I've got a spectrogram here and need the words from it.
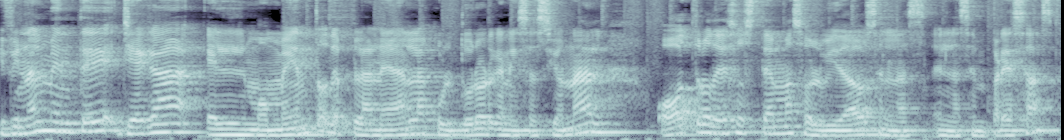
Y finalmente llega el momento de planear la cultura organizacional, otro de esos temas olvidados en las, en las empresas.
